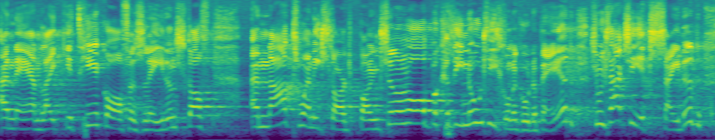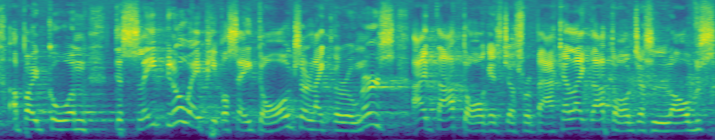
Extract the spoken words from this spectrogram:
and then like you take off his lead and stuff. And that's when he starts bouncing and all because he knows he's going to go to bed. So he's actually excited about going to sleep. You know why people say dogs are like their owners? I, that dog is just Rebecca. Like that dog just loves,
